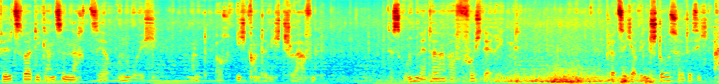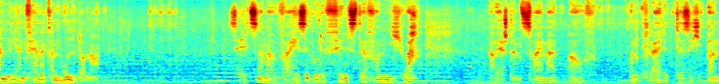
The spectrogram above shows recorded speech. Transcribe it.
Filz war die ganze Nacht sehr unruhig und auch ich konnte nicht schlafen. Das Unwetter war furchterregend. Ein plötzlicher Windstoß hörte sich an wie ein ferner Kanonendonner. Seltsamerweise wurde Filz davon nicht wach, aber er stand zweimal auf und kleidete sich an.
